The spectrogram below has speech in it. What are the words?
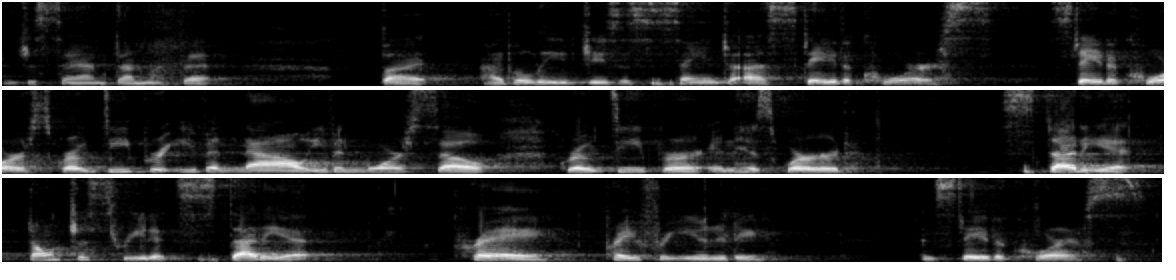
and just say, I'm done with it. But I believe Jesus is saying to us, stay the course. Stay the course. Grow deeper even now, even more so. Grow deeper in His Word. Study it. Don't just read it, study it. Pray. Pray for unity and stay the course.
